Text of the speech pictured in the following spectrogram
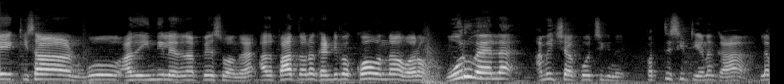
ஏய் கிசான் ஓ அது ஹிந்தியில் எதனா பேசுவாங்க? அதை பார்த்தோன்னா கண்டிப்பாக கோவம் தான் வரும். ஒருவேளை அமித்ஷா கோச்சிக்கின்னு பத்து சீட் எனக்கா? இல்லை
